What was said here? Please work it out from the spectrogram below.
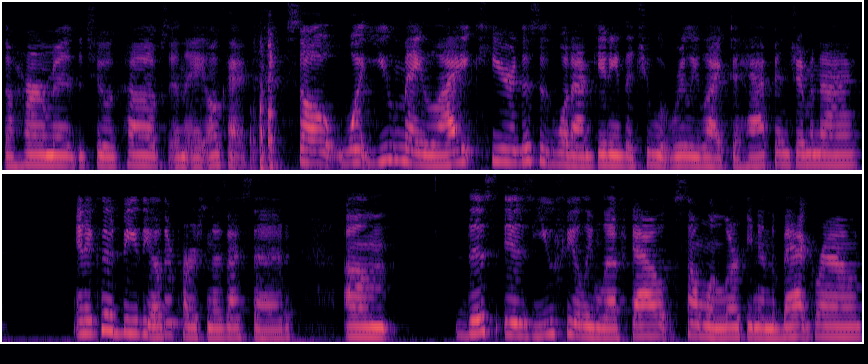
the Hermit, the Two of Cups, and the Eight. Okay, so what you may like here, this is what I'm getting that you would really like to happen, Gemini. And it could be the other person, as I said. Um, this is you feeling left out, someone lurking in the background,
